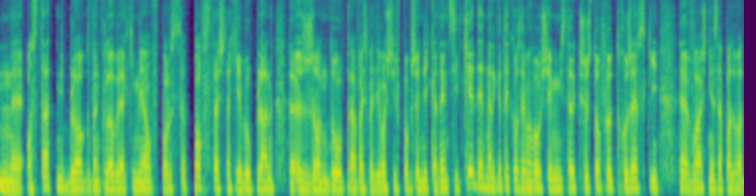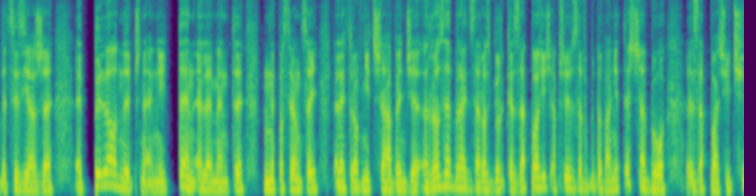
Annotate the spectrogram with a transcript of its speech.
Mm, ostatni blok węglowy, jaki miał w Polsce powstać, taki był plan e, rządu Prawa i Sprawiedliwości w poprzedniej kadencji. Kiedy energetyką zajmował się minister Krzysztof Tchórzewski, e, właśnie zapadła decyzja, że e, pylony, przynajmniej ten element powstającej elektrowni trzeba będzie rozebrać, za rozbiórkę zapłacić, a przecież za wybudowanie też trzeba było zapłacić.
